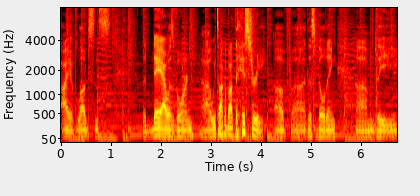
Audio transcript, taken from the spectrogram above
I have loved since the day I was born. Uh, we talk about the history of uh, this building, um, the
